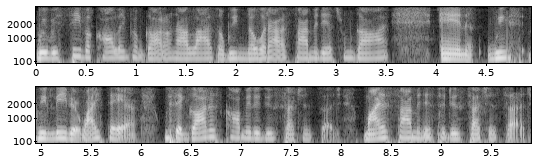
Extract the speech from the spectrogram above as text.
we receive a calling from God on our lives or we know what our assignment is from God and we we leave it right there. We say God has called me to do such and such. My assignment is to do such and such.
